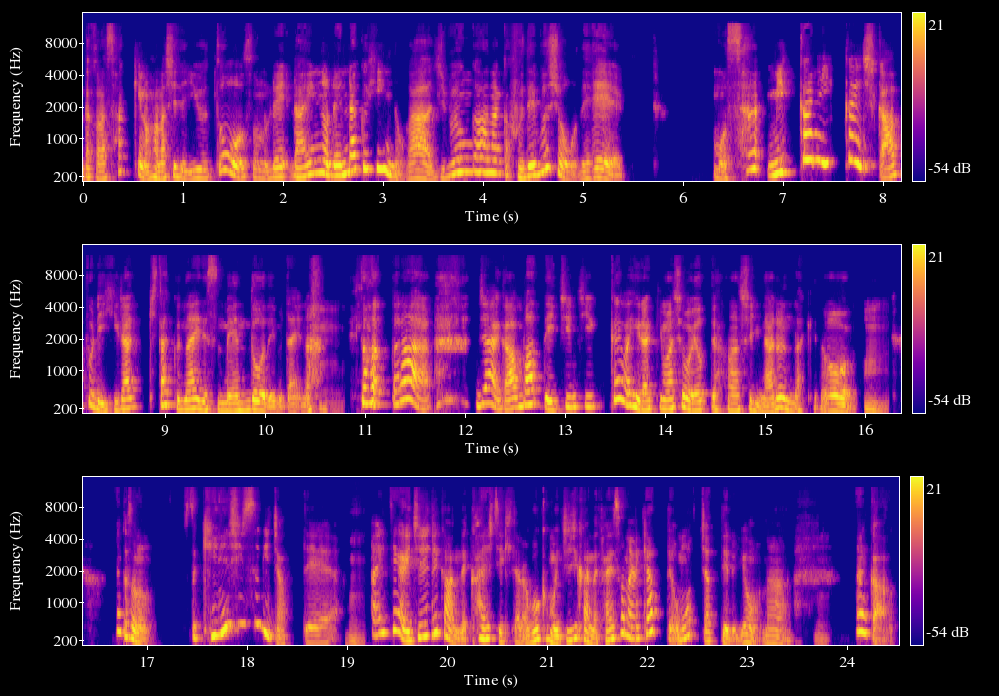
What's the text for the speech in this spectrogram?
だからさっきの話で言うと、そのレ LINE の連絡頻度が自分がなんか筆部署で、もうさ3日に1回しかアプリ開きたくないです、面倒でみたいな。うん。人だったら、じゃあ頑張って1日1回は開きましょうよって話になるんだけど、うん。なんかその、ちょっと気にしすぎちゃってうん、相手が1時間で返してきたら僕も1時間で返さなきゃって思っちゃってるような、うん。なんか、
